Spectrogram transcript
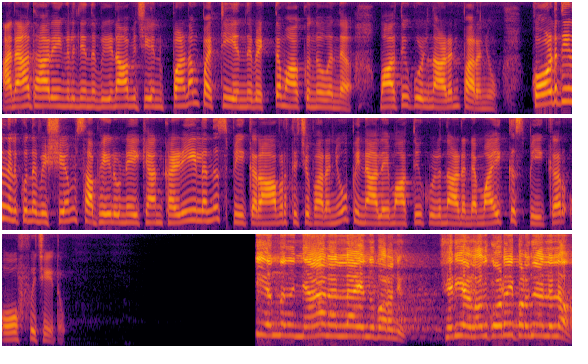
അനാഥാലയങ്ങളിൽ നിന്ന് വീണാ വിജയൻ പണം പറ്റിയെന്ന് വ്യക്തമാക്കുന്നുവെന്ന് മാത്യു കുഴിനാടൻ പറഞ്ഞു. കോടതിയിൽ നിൽക്കുന്ന വിഷയം സഭയിൽ ഉന്നയിക്കാൻ കഴിയില്ലെന്ന് സ്പീക്കർ ആവർത്തിച്ചു പറഞ്ഞു. പിന്നാലെ മാത്യു കുഴിനാടന്റെ മൈക്ക് സ്പീക്കർ ഓഫ് ചെയ്തു. എന്നത് ഞാനല്ല എന്ന് പറഞ്ഞു. ശരിയാണല്ലോ അത് കോടതി പറഞ്ഞല്ലോ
